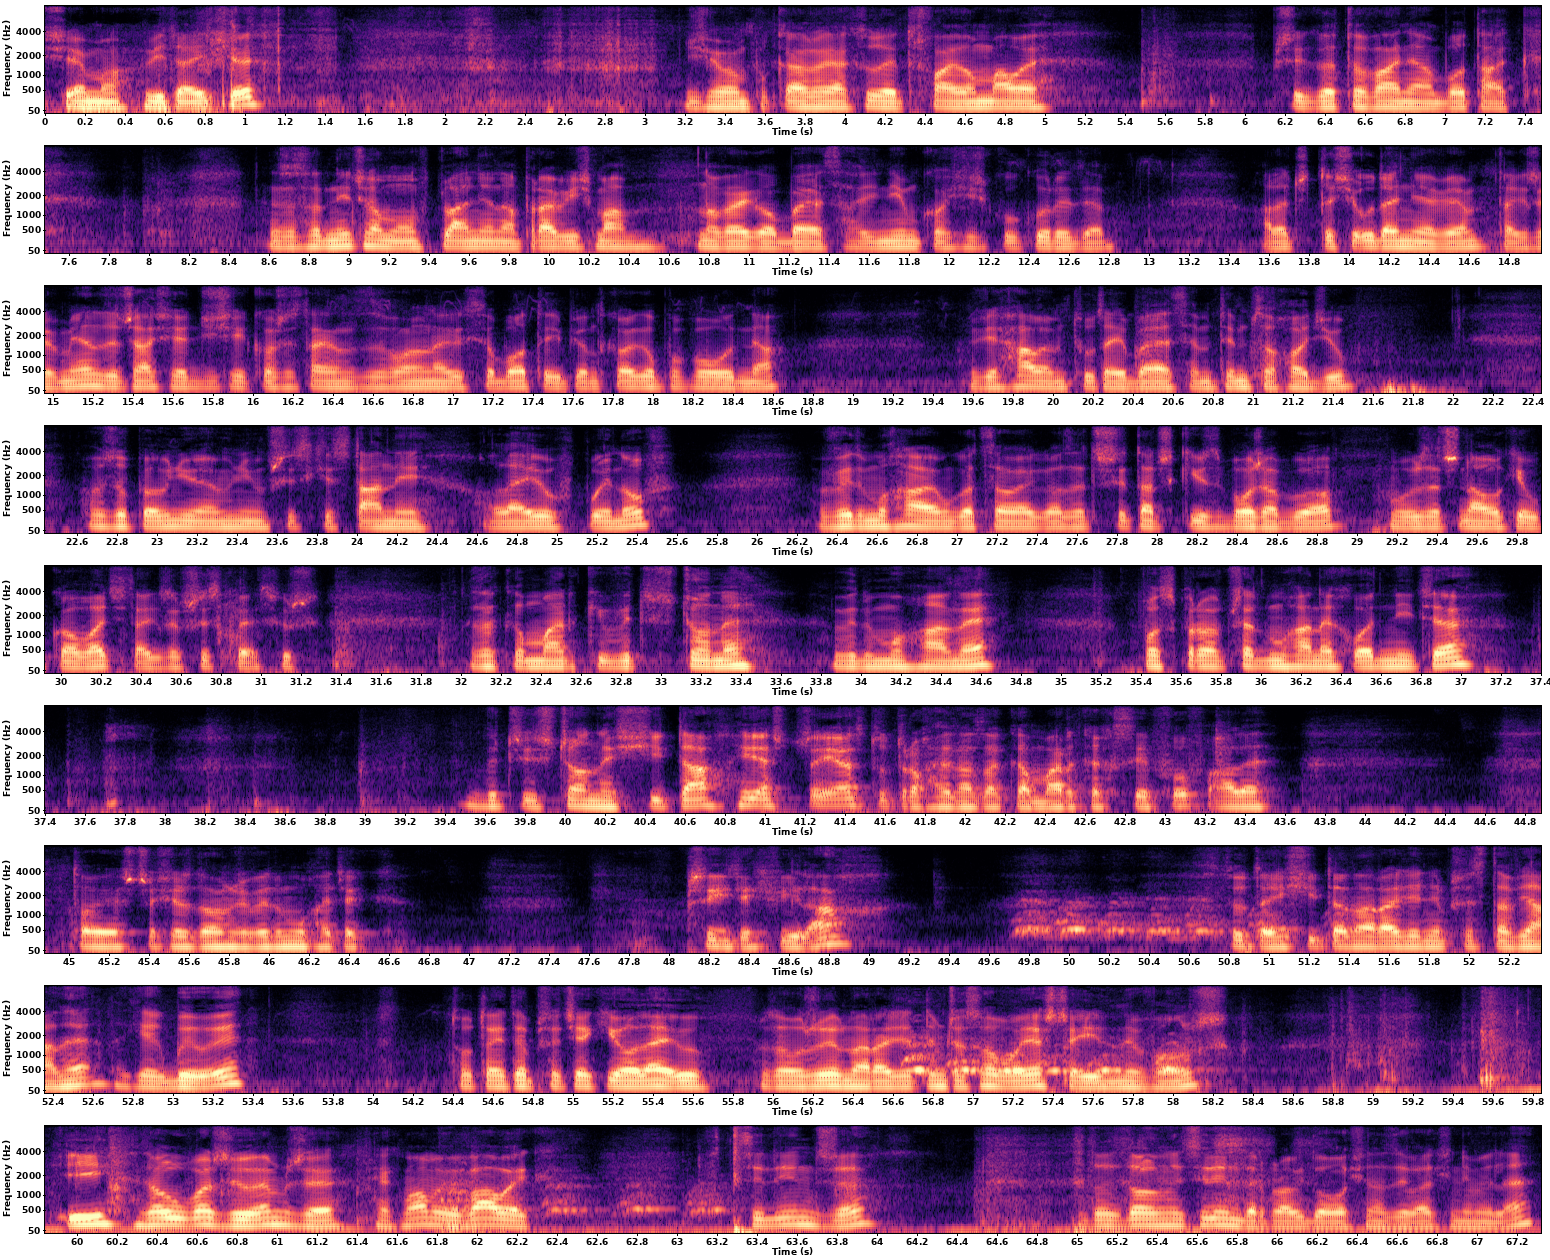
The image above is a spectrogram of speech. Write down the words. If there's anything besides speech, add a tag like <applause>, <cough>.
Siema, witajcie. Dzisiaj wam pokażę jak tutaj trwają małe przygotowania, bo tak zasadniczo mam w planie naprawić mam nowego BS-a i nim kosić kukurydzę. Ale czy to się uda nie wiem, także w międzyczasie dzisiaj korzystając z wolnej soboty i piątkowego popołudnia wjechałem tutaj BS-em tym co chodził. Uzupełniłem w nim wszystkie stany olejów, płynów. Wydmuchałem go całego, ze trzy taczki zboża było, bo już zaczynało kiełkować, także wszystko jest już zakamarki wyczyszczone, wydmuchane, pospro- przedmuchane chłodnice, wyczyszczone sita. Jeszcze jest tu trochę na zakamarkach syfów, ale to jeszcze się zdąży wydmuchać jak przyjdzie chwila. Tutaj sita na razie nie przestawiane, tak jak były. Tutaj te przecieki oleju założyłem na razie tymczasowo jeszcze inny wąż. I zauważyłem, że jak mamy wałek w cylindrze, to jest dolny cylinder prawidłowo się nazywa, jak się nie mylę,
